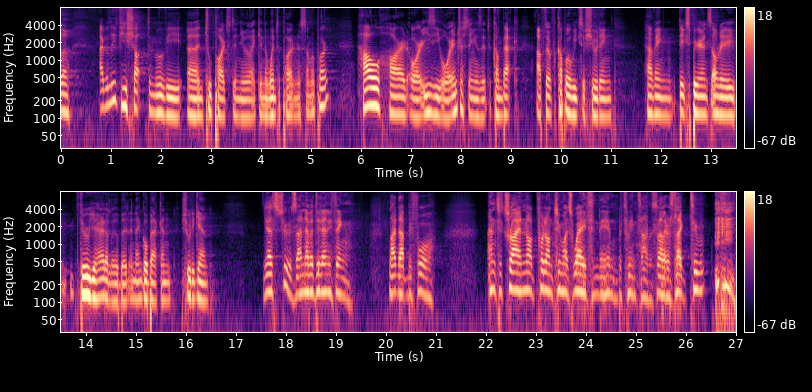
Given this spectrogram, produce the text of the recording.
Hello. I believe you shot the movie uh, in two parts, didn't you? Like in the winter part and the summer part. How hard or easy or interesting is it to come back after a couple of weeks of shooting, having the experience already through your head a little bit, and then go back and shoot again? Yeah, it's true. So I never did anything like that before. And to try and not put on too much weight in the in between time as well. It was like two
